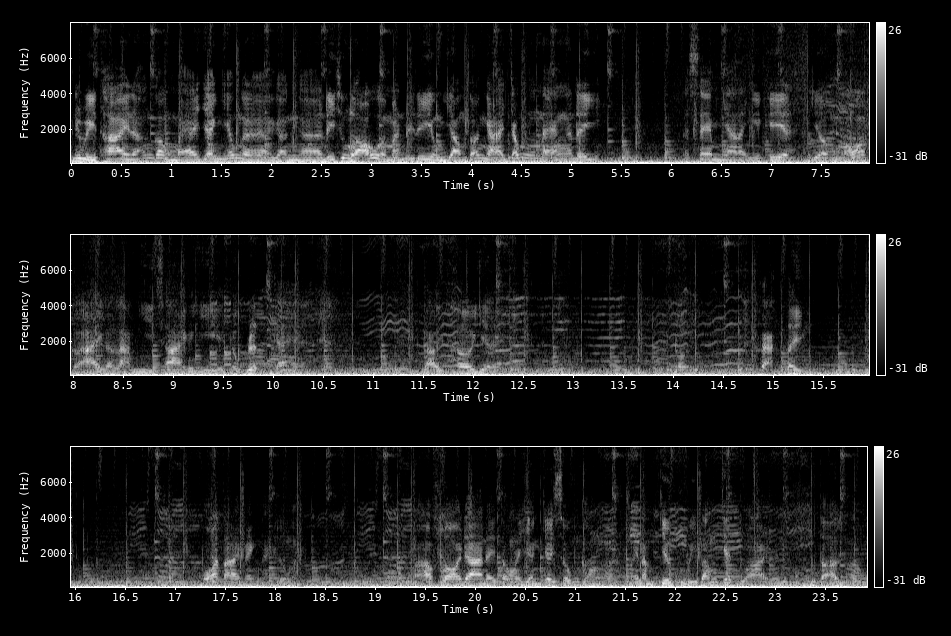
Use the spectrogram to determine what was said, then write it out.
nếu bị thai nó không có một mẹ dân giống người gần à, đi xuống lỗ rồi mà đi đi vòng vòng tối ngày chống nạn nó đi. Nó xem nhà này người kia dòm ngó rồi ai có làm gì sai cái gì đục rịch cái à. gửi thơ về. Rồi phạt tiền. Bỏ tay mấy này luôn á. Ở Florida này toàn là dân chơi súng không à. mấy năm trước bị bắn chết hoài rồi cũng tở không.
